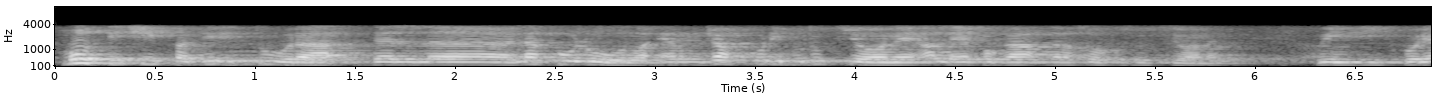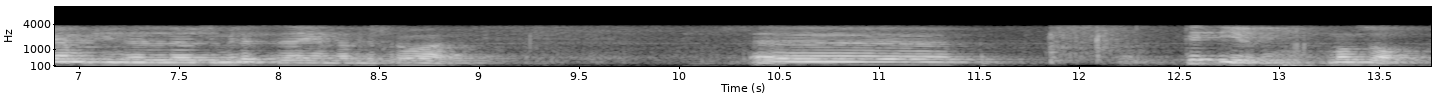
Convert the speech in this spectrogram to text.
Molti chip addirittura dell'Apple 1 erano già fuori produzione all'epoca della sua costruzione, quindi figuriamoci nel 2006 andarli a provare. Eh, che dirvi? Non so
